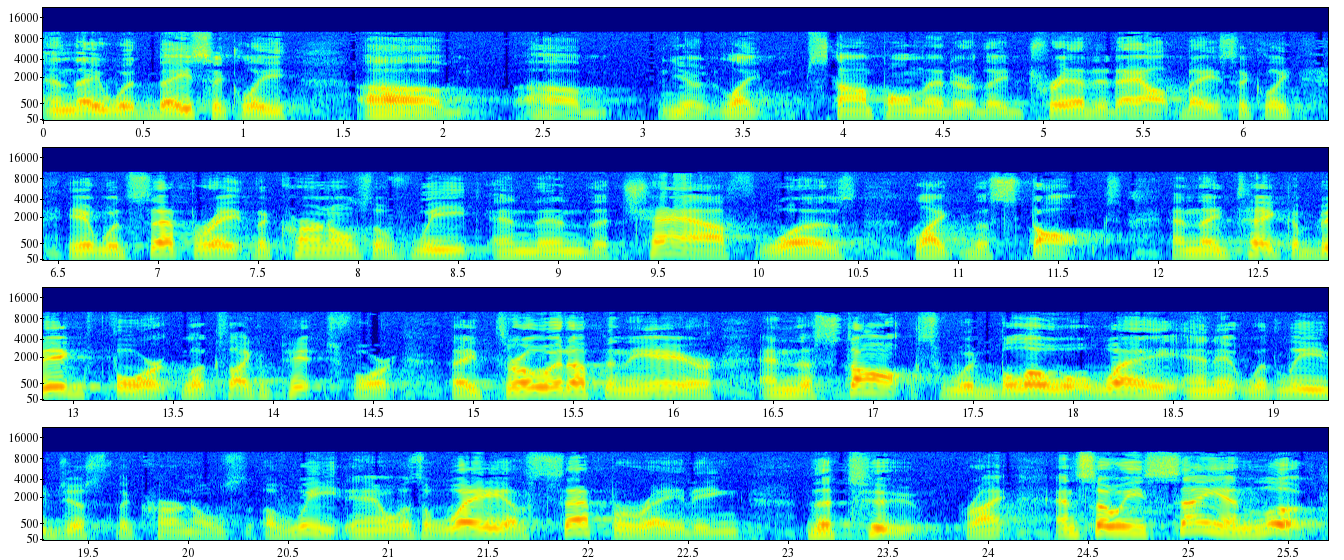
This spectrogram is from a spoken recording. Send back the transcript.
and they would basically. Uh, uh, you know, like stomp on it or they'd tread it out basically. It would separate the kernels of wheat and then the chaff was like the stalks. And they'd take a big fork, looks like a pitchfork, they'd throw it up in the air and the stalks would blow away and it would leave just the kernels of wheat. And it was a way of separating the two, right? And so he's saying, look,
